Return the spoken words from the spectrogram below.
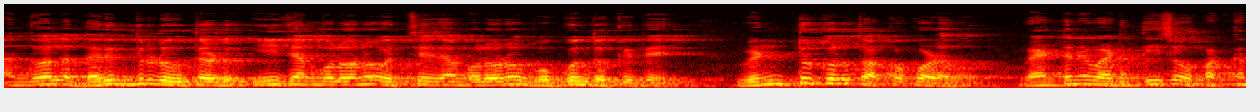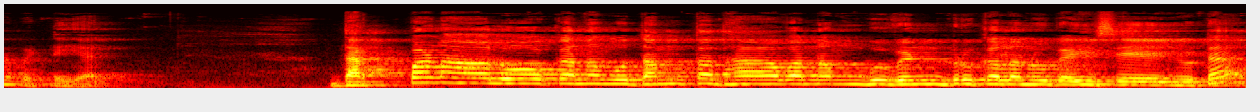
అందువల్ల దరిద్రుడు అవుతాడు. ఈ జన్మలోనో వచ్చే జన్మలోనో బొగ్గులు దొక్కితే వెంట్రుకలు తొక్కకూడదు. వెంటనే వాటిని తీసి ఒక పక్కన పెట్టేయాలి. దర్పణాలోకనము దంతధావనంబు వెండ్రుకలను గైసేయుట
